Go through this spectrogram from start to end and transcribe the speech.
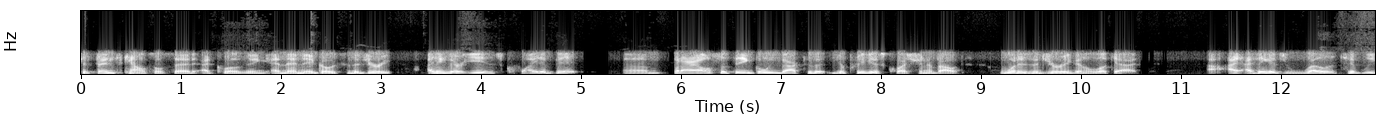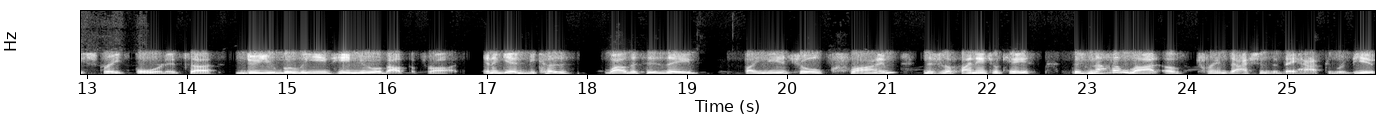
defense counsel said at closing, and then it goes to the jury. I think there is quite a bit, um, but I also think going back to the, your previous question about what is the jury going to look at, I, I think it's relatively straightforward. It's uh, do you believe he knew about the fraud? And again, because while this is a financial crime, this is a financial case, there's not a lot of transactions that they have to review.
